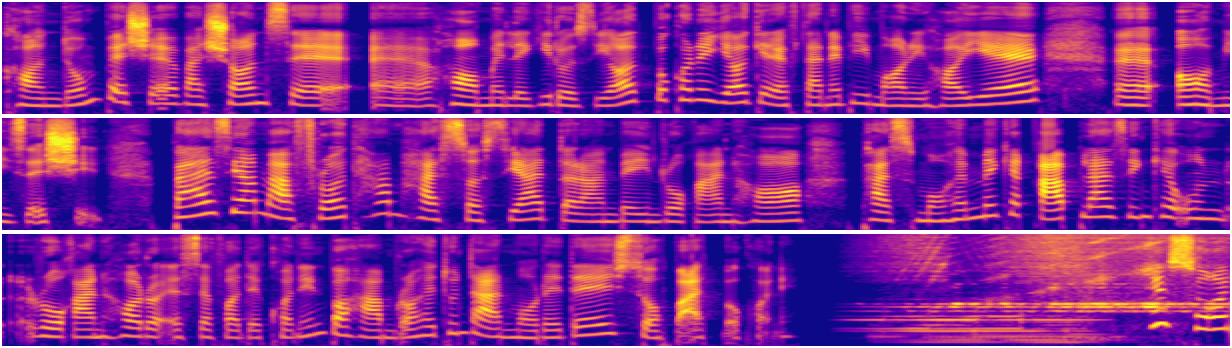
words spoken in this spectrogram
کاندوم بشه و شانس حاملگی رو زیاد بکنه یا گرفتن بیماری های آمیزشی. بعضی هم افراد هم حساسیت دارن به این روغن ها پس مهمه که قبل از اینکه اون روغن ها رو استفاده کنین با همراهتون در موردش صحبت بکنین. یه سوال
